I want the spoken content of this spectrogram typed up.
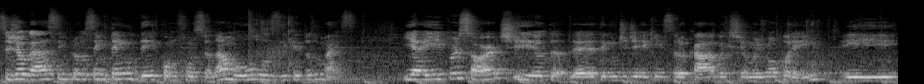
se jogar assim para você entender como funciona a música e tudo mais. E aí, por sorte, eu é, tenho um DJ aqui em Sorocaba que se chama João Porém. E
